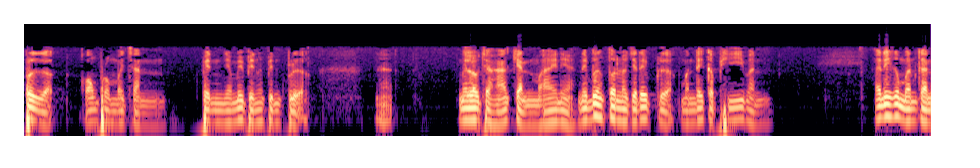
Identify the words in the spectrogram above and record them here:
เปลือกของพรหมจรรย์เป็นยังไม่เป็นเป็นเปลือกนะเมื่อเราจะหาแก่นไม้เนี่ย ในเบื้องต้นเราจะได้เปลือกมันได้กระพี้มัน อันนี้ก็เหมือนกัน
